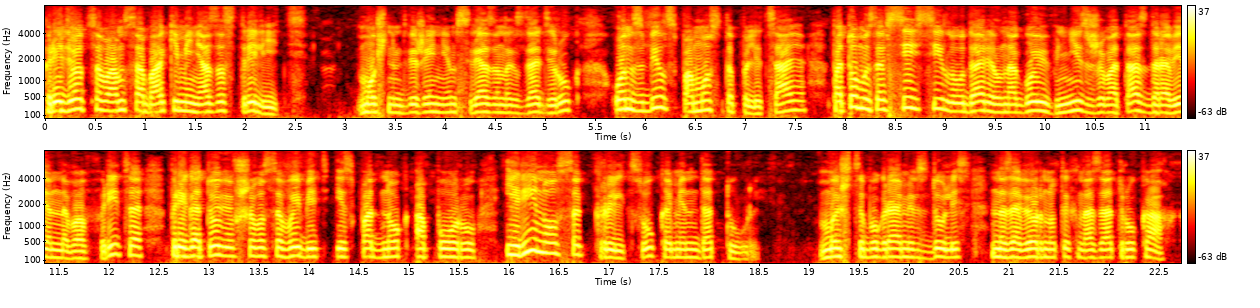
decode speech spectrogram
Придется вам, собаки, меня застрелить. Мощным движением связанных сзади рук он сбил с помоста полицая, потом изо всей силы ударил ногой вниз живота здоровенного фрица, приготовившегося выбить из-под ног опору, и ринулся к крыльцу комендатуры. Мышцы буграми вздулись на завернутых назад руках,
